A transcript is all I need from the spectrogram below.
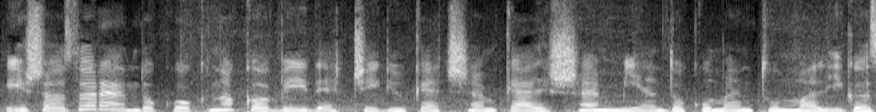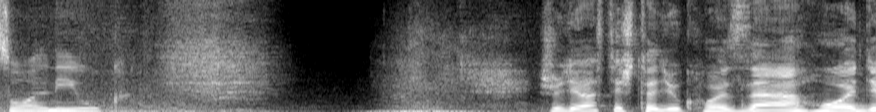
és az arándokoknak a védettségüket sem kell semmilyen dokumentummal igazolniuk. És ugye azt is tegyük hozzá, hogy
